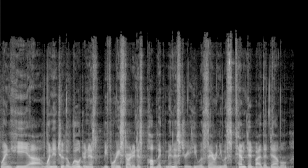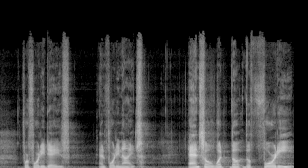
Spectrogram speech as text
when he uh, went into the wilderness before he started his public ministry, he was there and he was tempted by the devil for 40 days and 40 nights. And so, what the, the 40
